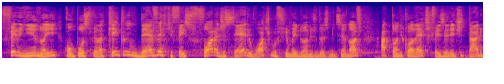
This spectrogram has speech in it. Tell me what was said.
feminino aí, composto pela Caitlin Dever, que fez Fora de Série, um ótimo filme aí do ano de 2019, a Toni Collette, que fez Hereditário,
